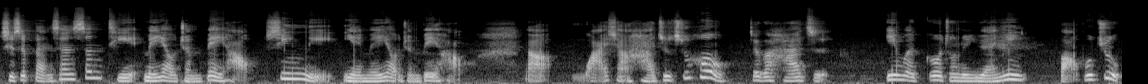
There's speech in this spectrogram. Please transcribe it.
其实本身身体没有准备好，心理也没有准备好。然后怀上孩子之后，这个孩子因为各种的原因保不住，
